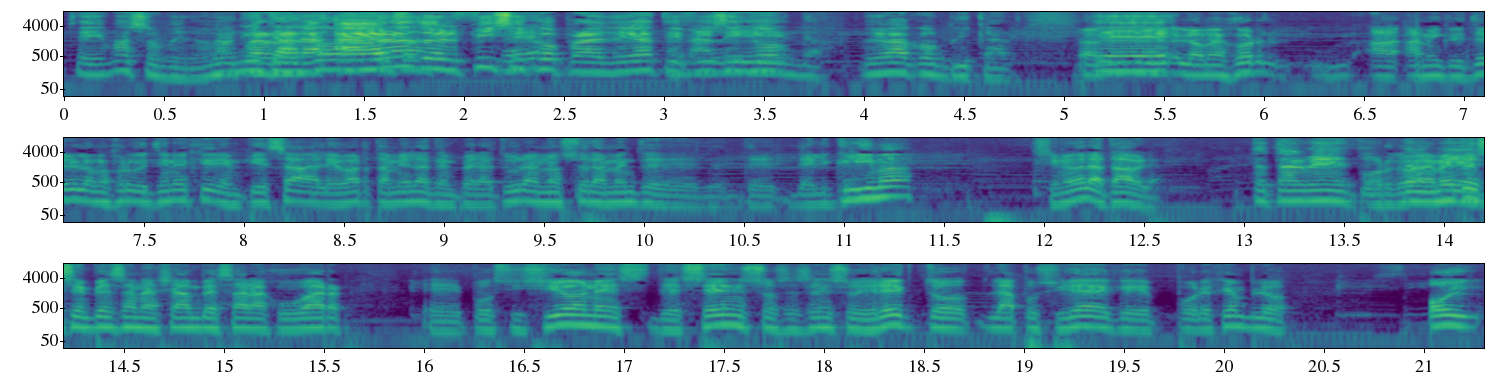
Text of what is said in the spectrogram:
Sí, más o menos. Para corta, hablando del físico, ¿eh? para el desgaste Está físico, lindo. me va a complicar. No, Eh, lo mejor, a, a mi criterio, lo mejor que tiene es que empieza a elevar también la temperatura, no solamente de- de- de- del clima, sino de la tabla. totalmente. Porque también. obviamente se empiezan a ya empezar a jugar eh, posiciones, descensos, ascenso directo, la posibilidad de que, por ejemplo, hoy,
